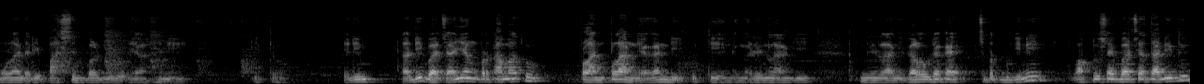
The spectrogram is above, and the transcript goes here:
mulai dari pas simple dulu ya ini. Itu. Jadi tadi bacanya yang pertama tuh pelan-pelan ya kan diikuti dengerin lagi dengerin lagi kalau udah kayak cepet begini waktu saya baca tadi tuh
